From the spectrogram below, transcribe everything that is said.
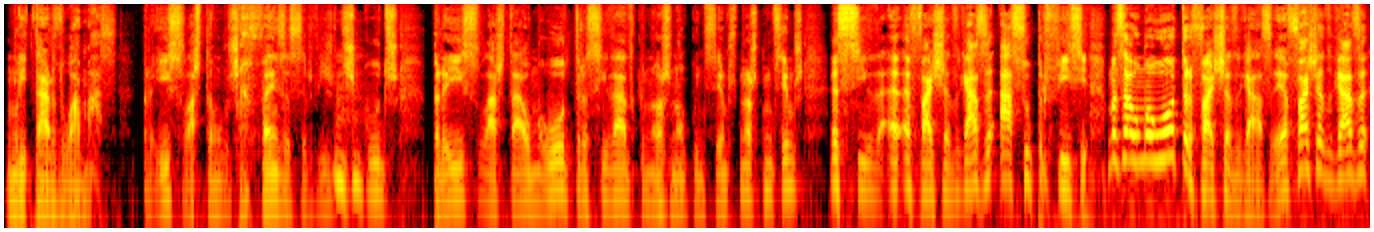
militar do Hamas. Para isso, lá estão os reféns a servir de uhum. escudos. Para isso, lá está uma outra cidade que nós não conhecemos. Nós conhecemos a, a, a, faixa de Gaza à superfície. Mas há uma outra faixa de Gaza. É a faixa de Gaza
